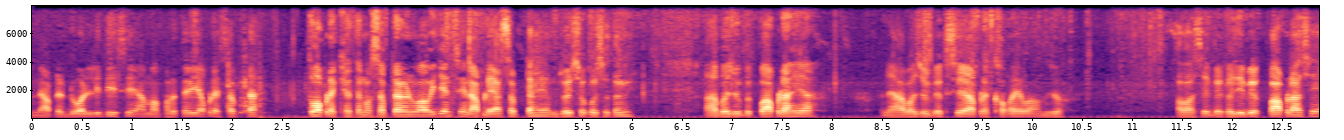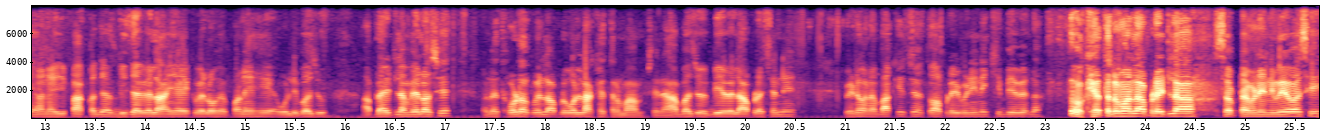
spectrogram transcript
અને આપણે ડોલ લીધી છે, આમાં ભરતેવી આપણે સપ્ટા. તો આપણે ખેતરમાં સપ્ટા વીણવા આવી જાય છે ને, આપણે આ સપ્તાહ આમ જોઈ શકો છો તમે. આ બાજુ બેગ પાપડા છે અને આ બાજુ બેગ છે આપણે ખવાય એવા, આમ જો. આવા છે બે, હજી બે પાપડા છે, અને હજી પાક દે બીજા વેલા અહીંયા એક વેલો છે પણ છે, ઓલી બાજુ. આપણા એટલા વેલો છે, અને થોડોક વેલો આપણે ઓલા ખેતરમાં આમ છે ને. આ બાજુ બે વેલા આપણે છે ને વીણવાના બાકી છે તો આપણે વીણી નાખીએ બે વેલા. તો ખેતરમાં આપણે એટલા સપટા વીણીને વેવા છીએ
